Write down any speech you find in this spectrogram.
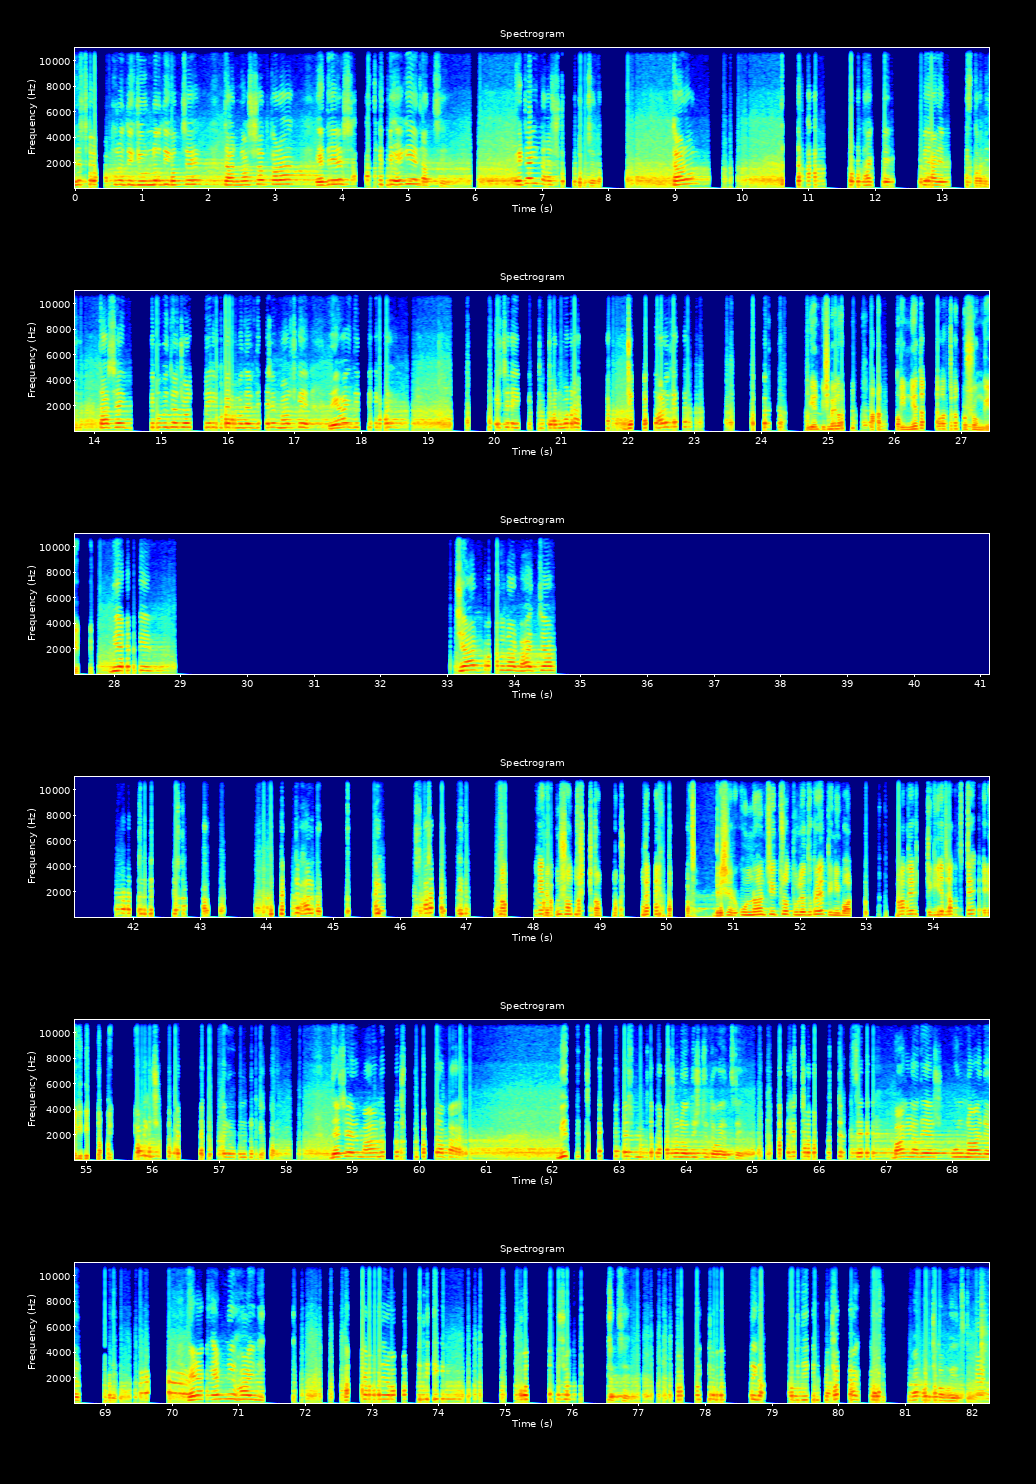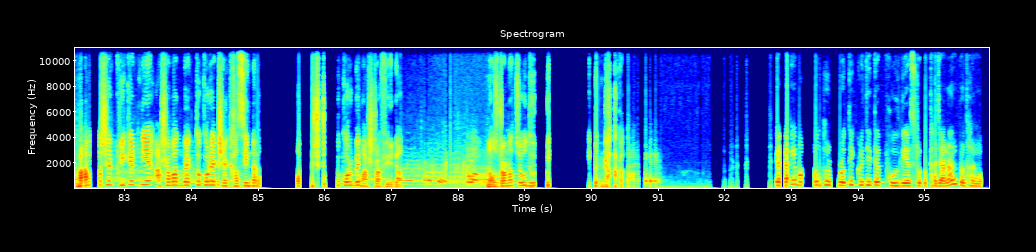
এদেশের অর্থনৈতিক যে উন্নতি হচ্ছে তার নস্বাত করা এদেশ এগিয়ে যাচ্ছে। এটাই তার হচ্ছে না কারণ থাকে পাকিস্তানে তার সেই ভূমিতে চলে হয় আমাদের দেশের মানুষকে রেহাই দিতে হয়। বিএনপি সম্মেলন নেতা প্রসঙ্গে। চেয়ারপারসন আর ভাইস চেয়ার ভালো দেশের উন্নয়ন চিত্র তুলে ধরে তিনি বলেন বাংলাদেশ এগিয়ে যাচ্ছে এগিয়ে যাবে। দেশের মানুষ পায় আসনে অধিষ্ঠিত হয়েছে। বাংলাদেশ উন্নয়নের এরা এমনি হয়নি। বাংলাদেশের ক্রিকেট নিয়ে আশাবাদ ব্যক্ত করে শেখ হাসিনা করবে মাশরাফিরা। নজরানা চৌধুরী প্রতিকৃতিতে ফুল দিয়ে শ্রদ্ধা জানান প্রধানমন্ত্রী।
